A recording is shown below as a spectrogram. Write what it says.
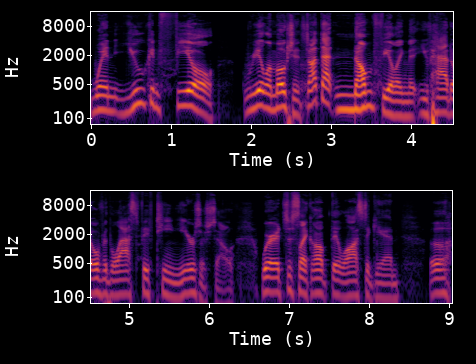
When you can feel real emotion. It's not that numb feeling that you've had over the last 15 years or so, where it's just like, oh, they lost again. Ugh,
